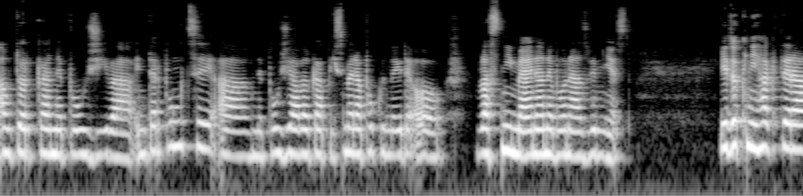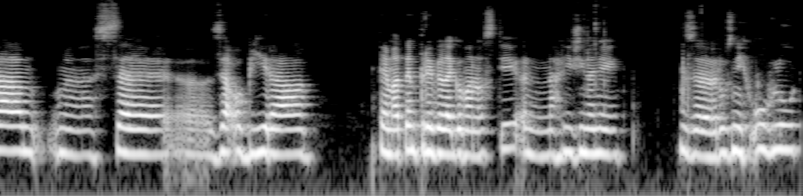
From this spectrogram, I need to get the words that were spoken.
autorka nepoužívá interpunkci a nepoužívá velká písmena, pokud nejde o vlastní jména nebo názvy měst. Je to kniha, která eh, se eh, zaobírá tématem privilegovanosti, nahlíží na něj z různých úhlů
